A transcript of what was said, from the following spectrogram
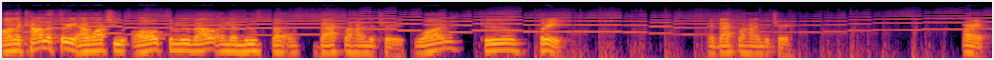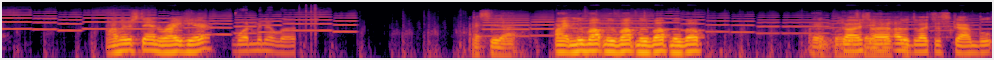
On the count of three, I want you all to move out and then move back behind the tree. One, two, three. And back behind the tree. Alright. I'm gonna stand right here. One minute left. I see that. Alright, move up, move up, move up, move up. I gotta play this Guys, I, I would advise to scramble.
